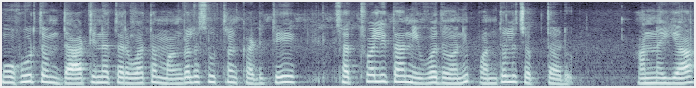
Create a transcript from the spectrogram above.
ముహూర్తం దాటిన తర్వాత మంగళసూత్రం కడితే సత్ఫలితాన్ని ఇవ్వదు అని పంతులు చెప్తాడు. అన్నయ్య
